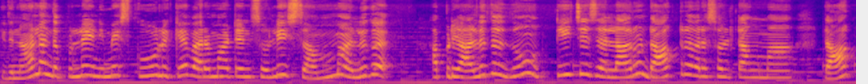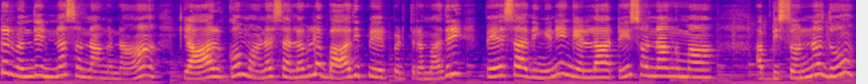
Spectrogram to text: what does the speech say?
இதனால அந்த பிள்ளை இனிமே ஸ்கூலுக்கே வரமாட்டேன்னு சொல்லி செம்ம அழுக. அப்படி அழுததும் டீச்சர்ஸ் எல்லாரும் டாக்டரை வர சொல்லிட்டாங்கம்மா. டாக்டர் வந்து என்ன சொன்னாங்கன்னா யாருக்கும் மனசளவில் பாதிப்பு ஏற்படுத்துகிற மாதிரி பேசாதீங்கன்னு எங்கள் எல்லார்ட்டையும் சொன்னாங்கம்மா. அப்படி சொன்னதும்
